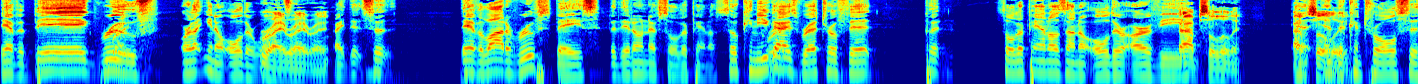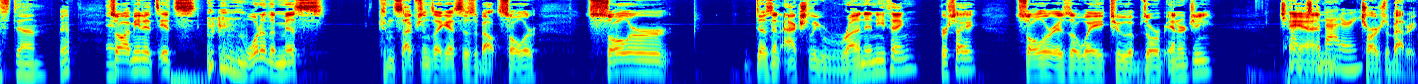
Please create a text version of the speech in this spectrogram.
They have a big roof, or like you know older ones. Right, right, right. right. So they have a lot of roof space, but they don't have solar panels. So, can you guys retrofit, put solar panels on an older RV, Absolutely. and- Absolutely. and the control system? Yep. So I mean, it's it's one of the misconceptions, I guess, is about solar. Solar doesn't actually run anything per se. Solar is a way to absorb energy charge the battery. Charge the battery.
